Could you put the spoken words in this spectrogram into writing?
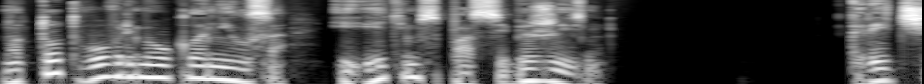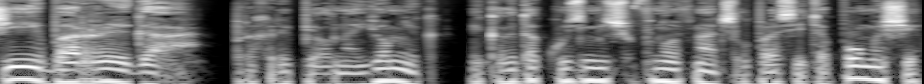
но тот вовремя уклонился и этим спас себе жизнь. «Кричи, барыга!» — прохрипел наемник, и когда Кузьмич вновь начал просить о помощи,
